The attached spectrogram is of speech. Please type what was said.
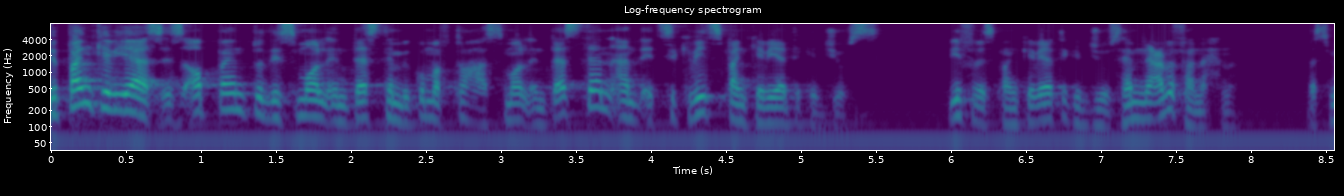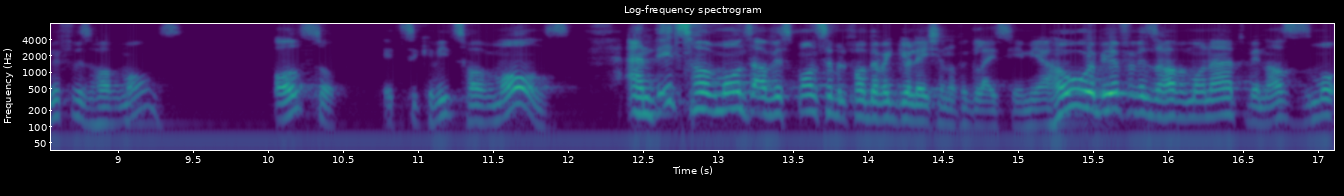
The pancreas is open to the small intestine بيكون مفتوح على small intestine and it secretes pancreatic juice. بيفرز pancreatic juice هم نعرفها نحن. بس بيفرز هرمونز also it secretes hormones. And its hormones are responsible for the regulation of glycemia. هو بيفرز هرمونات بنظموا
